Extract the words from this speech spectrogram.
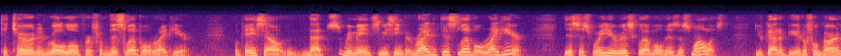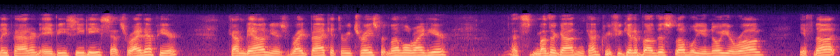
to turn and roll over from this level right here. Okay, so that remains to be seen. But right at this level, right here, this is where your risk level is the smallest. You've got a beautiful Gartley pattern, ABCD, sets right up here. Come down, you're right back at the retracement level right here. That's mother, God, and country. If you get above this level, you know you're wrong. If not,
